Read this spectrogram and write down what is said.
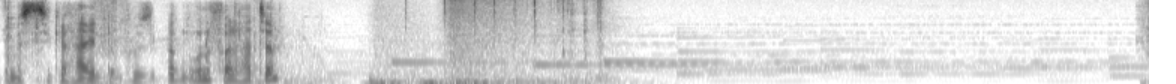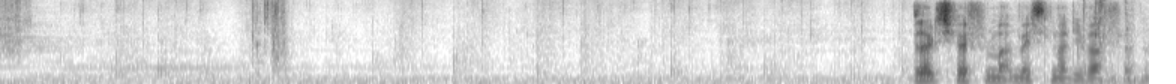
Dann ist sie geheilt, obwohl sie gerade einen Unfall hatte. Wie gesagt, ich wechsle mal, wechsle mal die Waffe. Ne?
